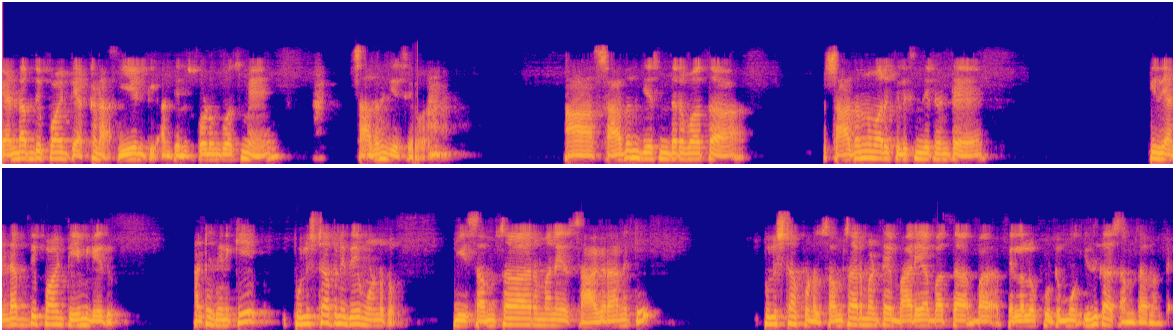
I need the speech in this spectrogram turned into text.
ఎండ్ ఆఫ్ ది పాయింట్ ఎక్కడ? ఏంటి? అని తెలుసుకోవడం కోసమే సాధన చేసేవారు. ఆ సాధన చేసిన తర్వాత సాధన వారికి తెలిసింది ఏంటంటే ఇది ఎండ్ ఆఫ్ ది పాయింట్ ఏమీ లేదు. అంటే దీనికి పులి స్టాప్ అనేది ఏమి ఉండదు. ఈ సంసారం అనే సాగరానికి పులి స్టాప్ ఉండదు. సంసారం అంటే భార్య భర్త పిల్లలు కుటుంబం ఇది కాదు సంసారం అంటే.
